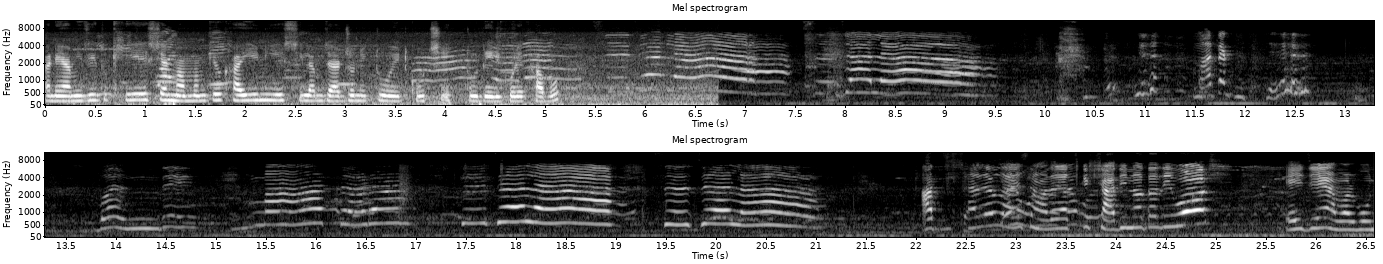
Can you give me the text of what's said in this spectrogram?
মানে আমি যেহেতু খেয়ে এসেছি আর মাম্মামকেও খাইয়ে নিয়ে এসেছিলাম, যার জন্য একটু ওয়েট করছি, একটু দেরি করে খাব। স্বাধীনতা দিবস। এই যে আমার বোন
